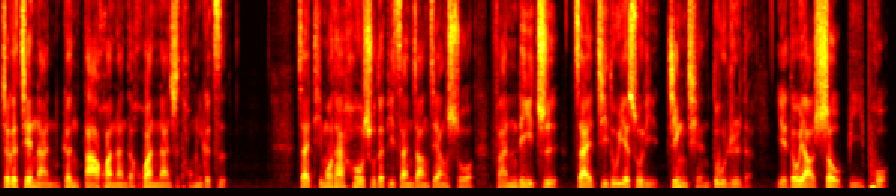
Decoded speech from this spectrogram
这个艰难跟大患难的患难是同一个字。在提摩太后书的第三章这样说：凡立志在基督耶稣里敬虔度日的，也都要受逼迫。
